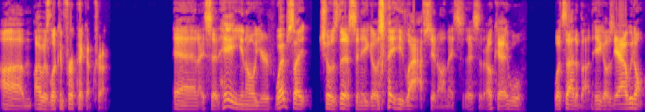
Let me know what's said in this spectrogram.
Um, I was looking for a pickup truck, and I said, "Hey, you know, your website shows this," and he goes, "Hey," he laughs, you know, and I, I said, "Okay, well, what's that about?" He goes, "Yeah, we don't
